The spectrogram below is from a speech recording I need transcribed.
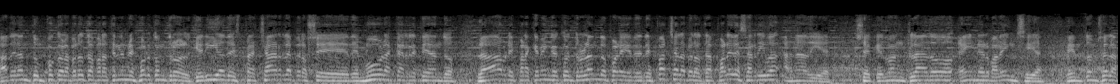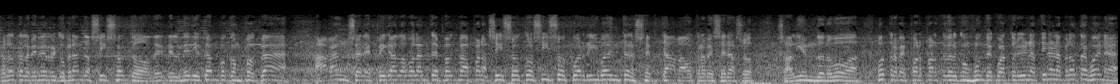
adelanta un poco la pelota para tener mejor control. Quería despacharla, pero se demora carreteando. La abre para que venga controlando Paredes. Despacha la pelota. Paredes arriba a nadie. Se quedó anclado Einer Valencia. Entonces la pelota la viene recuperando Sissoko desde el medio campo con Pogba. Avanza el despegado volante Pogba para Sissoko. Sissoko arriba interceptaba otra vez Eraso. Saliendo Novoa. Otra vez por parte del conjunto ecuatoriano. Tiene la pelota buena.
